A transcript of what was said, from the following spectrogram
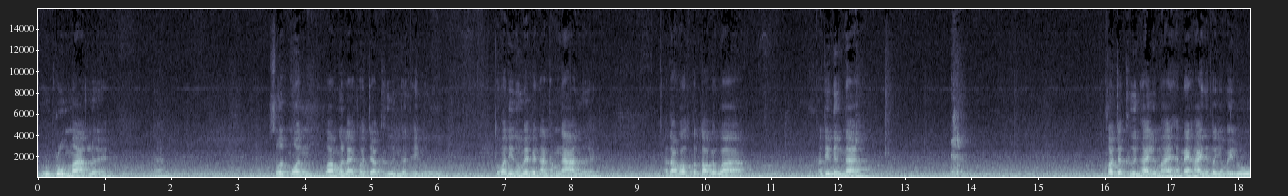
หนูกลุ้มมากเลยนะสวดมนต์ว่าเมื่อไหร่เขาจะคืนเงินให้หนู ทุกวันนี้หนูไม่เป็นอันทำงานเลยอาจารย์ก็ตอบไปว่า อันที่หนึ่งนะ เขาจะคืนให้หรือไม่ไม่ให้เนี่ยเรายังไม่รู้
